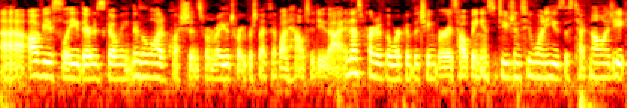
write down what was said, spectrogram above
uh, obviously there's going there's a lot of questions from a regulatory perspective on how to do that. And that's part of the work of the chamber is helping institutions who want to use this technology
